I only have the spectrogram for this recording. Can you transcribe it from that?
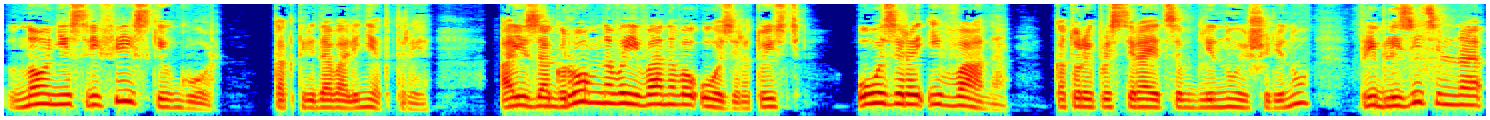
но не с Рифейских гор, как передавали некоторые, а из огромного Иванового озера, то есть озера Ивана, которое простирается в длину и ширину приблизительно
